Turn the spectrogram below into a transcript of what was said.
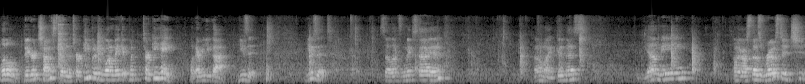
Little bigger chunks than the turkey, but if you want to make it with turkey, hey, whatever you got, use it. Use it. So let's mix that in. Oh my goodness. Yummy. Oh my gosh, those roasted chi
